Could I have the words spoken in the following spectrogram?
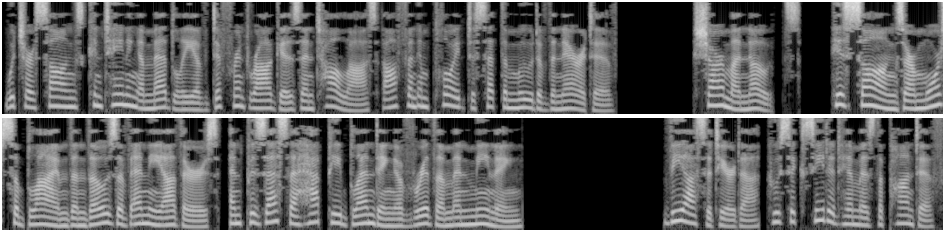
which are songs containing a medley of different ragas and talas often employed to set the mood of the narrative. Sharma notes, his songs are more sublime than those of any others, and possess a happy blending of rhythm and meaning. Vyasatirtha, who succeeded him as the pontiff,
